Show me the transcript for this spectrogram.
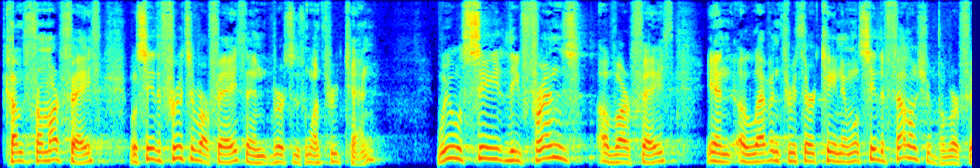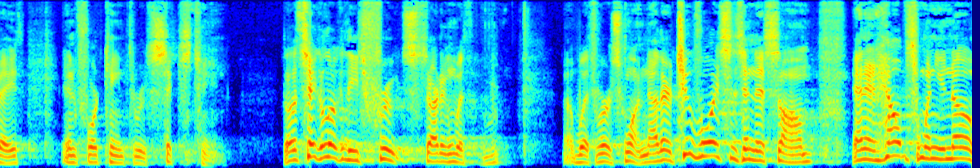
comes from our faith. We'll see the fruits of our faith in verses 1 through 10. We will see the friends of our faith in 11 through 13, and we'll see the fellowship of our faith in 14 through 16. So let's take a look at these fruits, starting with, uh, with verse 1. Now, there are two voices in this psalm, and it helps when you know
